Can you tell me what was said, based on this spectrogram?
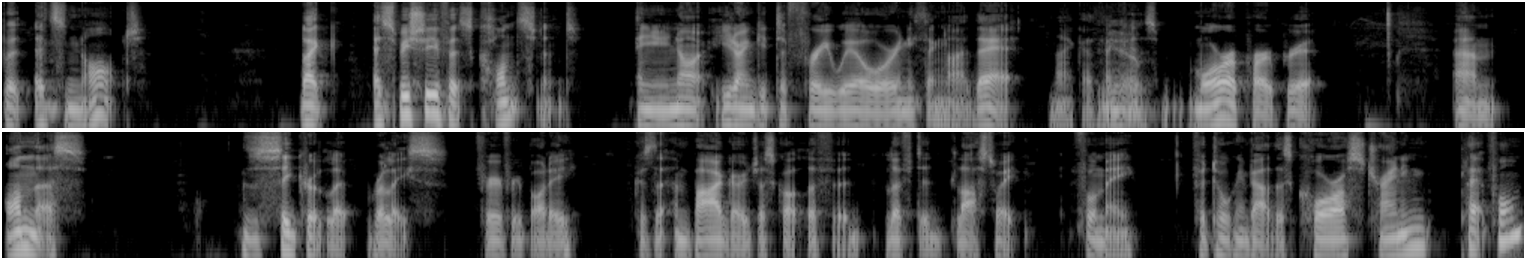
but it's not. Like especially if it's constant and you know you don't get to freewheel or anything like that. Like I think Yeah. it's more appropriate um, on this. There's a secret release for everybody because the embargo just got lifted lifted last week for me for talking about this Coros training platform.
